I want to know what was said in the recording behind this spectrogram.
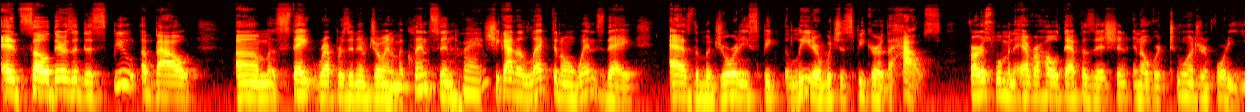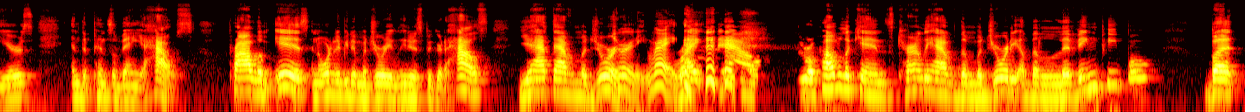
And so there's a dispute about um, State Representative Joanna McClinton. Right. She got elected on Wednesday as the majority speak- leader, which is Speaker of the House. First woman to ever hold that position in over 240 years in the Pennsylvania House. Problem is, in order to be the majority leader, Speaker of the House, you have to have a majority. Majority, right. Right now, the Republicans currently have the majority of the living people, but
